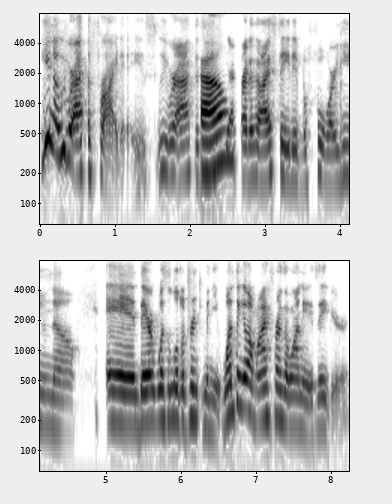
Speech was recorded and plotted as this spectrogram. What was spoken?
you know, we were at the Fridays. We were at the oh. Fridays that I stated before. You know, and there was a little drink menu. One thing about my friends Alani and Xavier,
